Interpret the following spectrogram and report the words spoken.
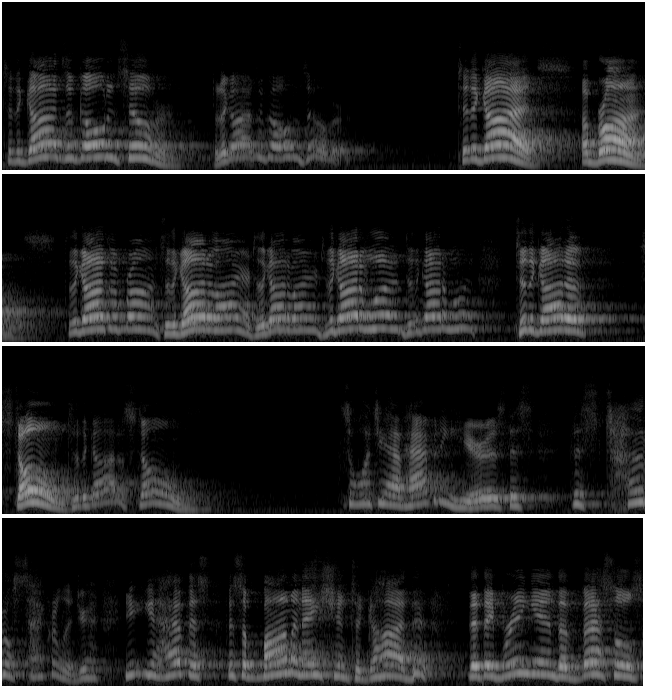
to the gods of gold and silver to the gods of gold and silver, to the gods of bronze. To the gods of bronze, to the god of iron, to the god of iron, to the god of wood, to the god of wood, to the god of stone, to the god of stone. So, what you have happening here is this, this total sacrilege. You, you, have this, this abomination to God that, that they bring in the vessels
